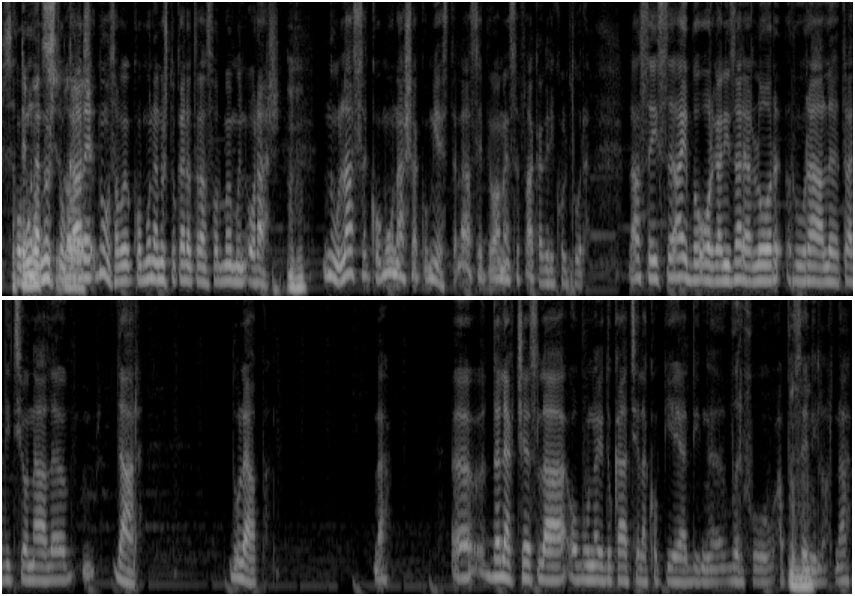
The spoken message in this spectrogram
Să te comuna muți nu știu la care, oraș. nu, sau că comuna nu știu care o transformăm în oraș. Uh-huh. Nu, lasă comuna așa cum este. Lasă pe oameni să facă agricultură. Lasă-i să aibă organizarea lor rurală, tradițională, dar du-le apă. Da. Uh, Dă-le acces la o bună educație la copiii ăia din uh, vârful apusenilor, uh-huh. da?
